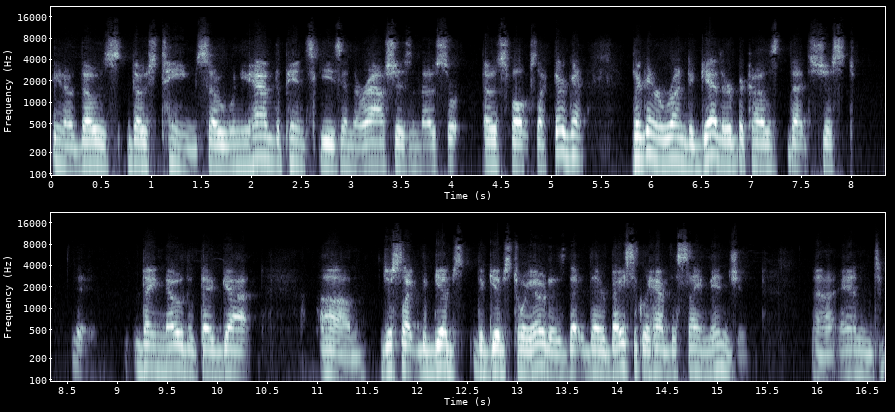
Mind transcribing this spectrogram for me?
you know those those teams. So when you have the Penske's and the Roushes and those sort those folks like they're going to they're going to run together because that's just they know that they've got um, just like the Gibbs the Gibbs Toyotas they they basically have the same engine uh, and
